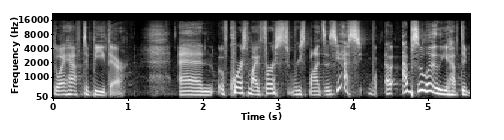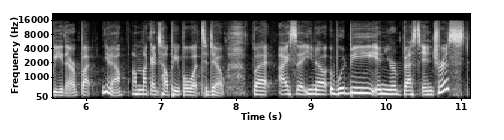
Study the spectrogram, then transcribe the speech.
do i have to be there and of course, my first response is yes, absolutely, you have to be there. But, you know, I'm not going to tell people what to do. But I said, you know, it would be in your best interest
